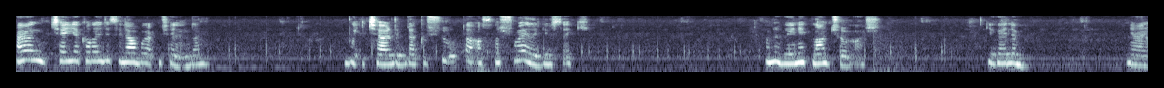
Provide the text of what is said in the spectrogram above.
Hemen şey yakalayınca silah bırakmış elinden. Bu içeride bir dakika şurada aslında şuraya da girsek. Burada Grenade Launcher var. Girelim. Yani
